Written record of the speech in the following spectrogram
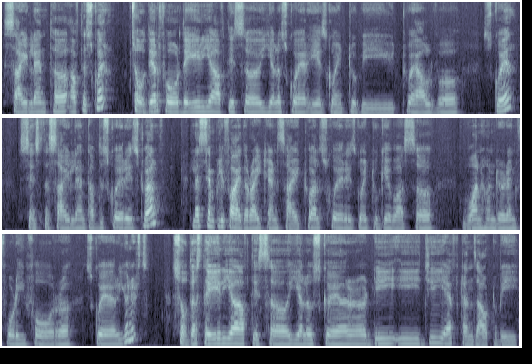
side length uh, of the square. So therefore the area of this uh, yellow square is going to be 12 uh, square since the side length of the square is 12. Let's simplify the right hand side. 12 square is going to give us 144 square units. So thus the area of this uh, yellow square DEGF turns out to be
